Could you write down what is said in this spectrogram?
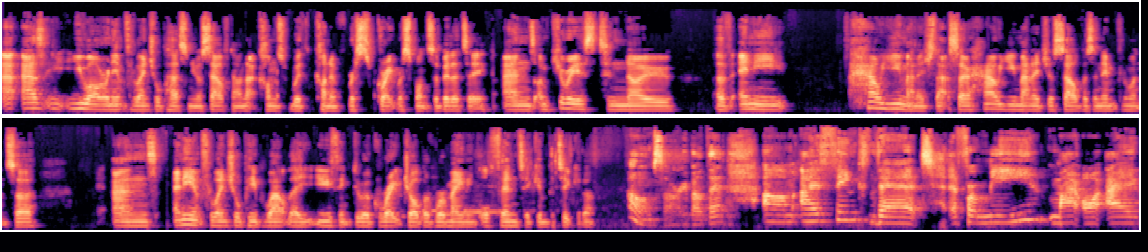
as you are an influential person yourself now, and that comes with kind of great responsibility. And I'm curious to know of any how you manage that. So how you manage yourself as an influencer and any influential people out there you think do a great job of remaining authentic in particular. Oh, I'm sorry about that. Um, I think that for me, my I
